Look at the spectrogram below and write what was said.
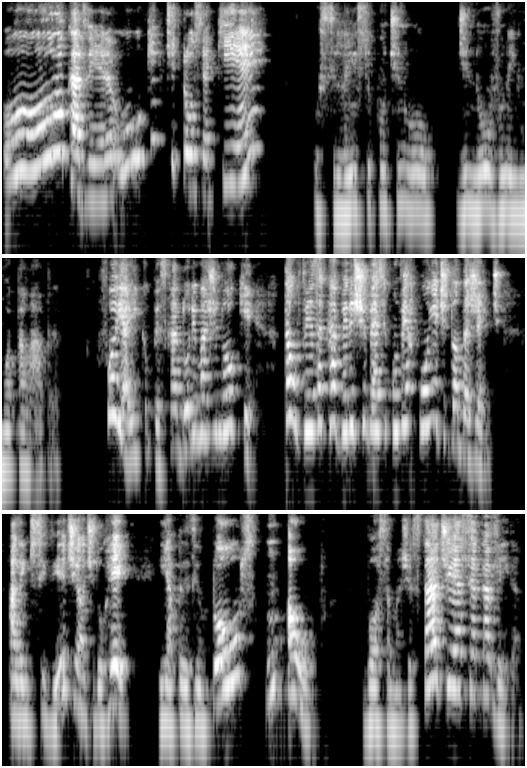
ô oh, caveira, o, o que te trouxe aqui, hein? O silêncio continuou. De novo, nenhuma palavra. Foi aí que o pescador imaginou que talvez a caveira estivesse com vergonha de tanta gente, além de se ver diante do rei, e apresentou-os um ao outro. Vossa Majestade, essa é a caveira.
